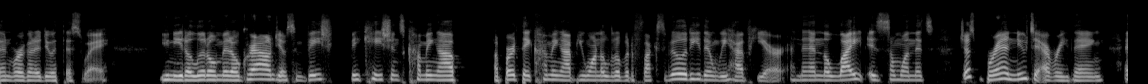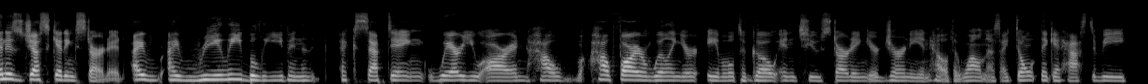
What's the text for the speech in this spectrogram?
Then we're going to do it this way. You need a little middle ground. You have some vac- vacations coming up, a birthday coming up. You want a little bit of flexibility. Then we have here, and then the light is someone that's just brand new to everything and is just getting started. I I really believe in accepting where you are and how how far and willing you're able to go into starting your journey in health and wellness. I don't think it has to be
